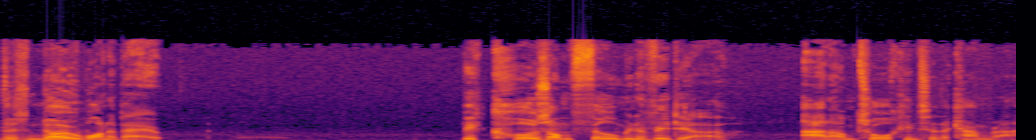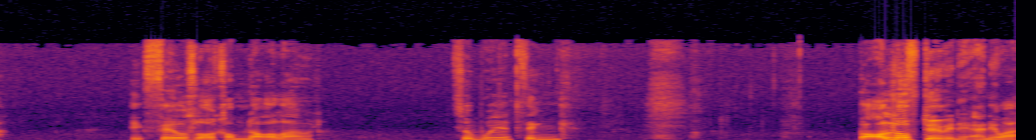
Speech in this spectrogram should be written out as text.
there's no one about, because I'm filming a video and I'm talking to the camera, it feels like I'm not alone. It's a weird thing. But I love doing it anyway.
